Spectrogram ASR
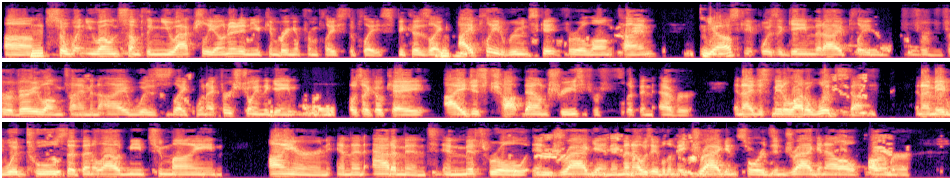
Um, hmm. so when you own something, you actually own it and you can bring it from place to place. Because like mm-hmm. I played RuneScape for a long time. Yep. RuneScape was a game that I played for, for a very long time. And I was like, when I first joined the game, I was like, okay, I just chop down trees for flipping ever and I just made a lot of wood stuff. And I made wood tools that then allowed me to mine iron and then adamant and mithril and dragon. And then I was able to make dragon swords and dragon armor.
